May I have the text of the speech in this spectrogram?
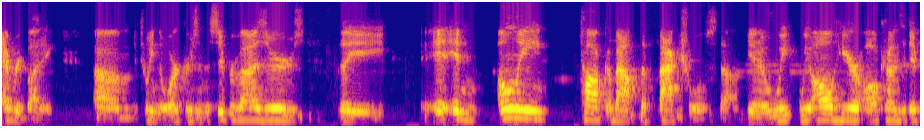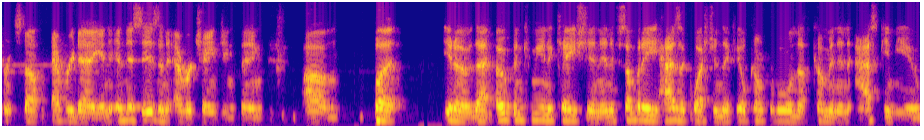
everybody, um, between the workers and the supervisors, the and only talk about the factual stuff. You know, we we all hear all kinds of different stuff every day, and and this is an ever changing thing. Um, but you know that open communication, and if somebody has a question, they feel comfortable enough coming and asking you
